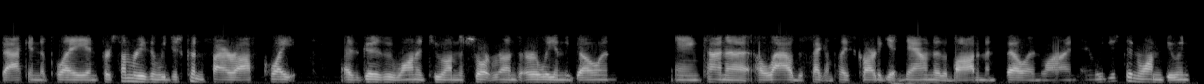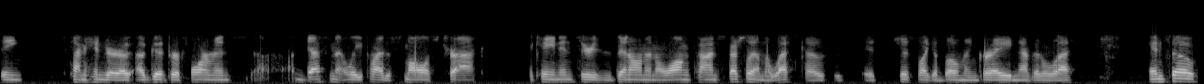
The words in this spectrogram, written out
back into play. And for some reason, we just couldn't fire off quite as good as we wanted to on the short runs early in the going, and kind of allowed the second place car to get down to the bottom and fell in line. And we just didn't want to do anything to kind of hinder a, a good performance. Uh, definitely, probably the smallest track the K&N series has been on in a long time, especially on the West Coast. It's, it's just like a Bowman Gray, nevertheless. And so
